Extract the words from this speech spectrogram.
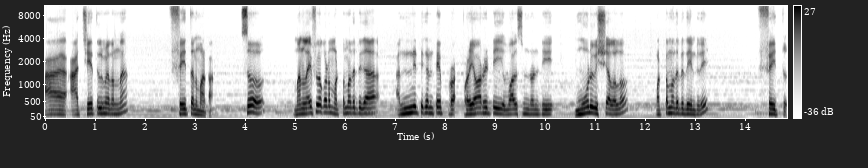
ఆ ఆ చేతుల మీద ఉన్న ఫెయిత్ అనమాట సో మన లైఫ్లో కూడా మొట్టమొదటిగా అన్నిటికంటే ప్ర ప్రయారిటీ ఇవ్వాల్సినటువంటి మూడు విషయాలలో మొట్టమొదటిది ఏంటిది? ఫెయిత్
